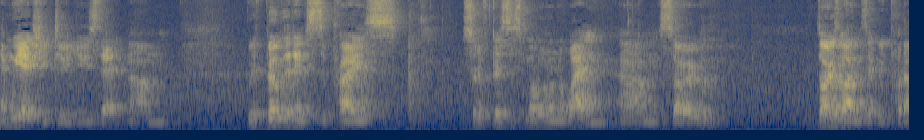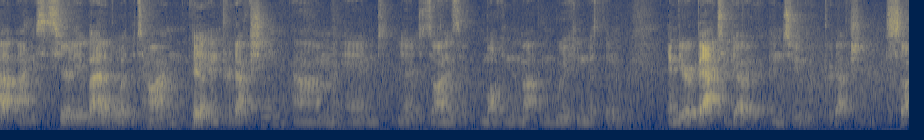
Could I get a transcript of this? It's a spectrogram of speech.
And we actually do use that. Um, we've built it into Supre's sort of business model in a way. Um, so those items that we put up aren't necessarily available at the time. They're Yeah. in production, um, and you know designers are mocking them up and working with them, and they're about to go into production. So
